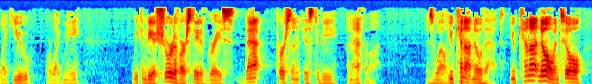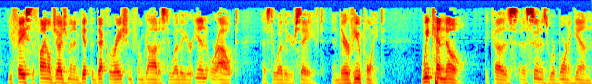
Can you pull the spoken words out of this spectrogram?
like you or like me, we can be assured of our state of grace, that person is to be anathema as well. You cannot know that. You cannot know until you face the final judgment and get the declaration from God as to whether you're in or out, as to whether you're saved, in their viewpoint. We can know because as soon as we're born again,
